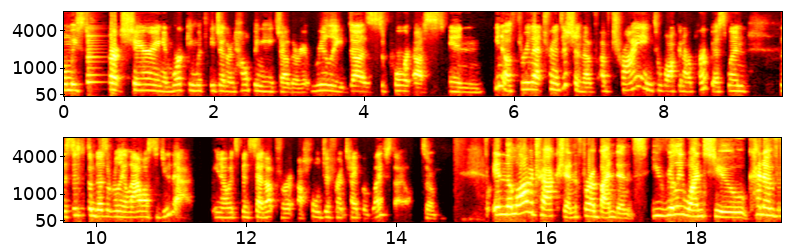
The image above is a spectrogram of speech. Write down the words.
when we start sharing and working with each other and helping each other, it really does support us in, you know, through that transition of, of trying to walk in our purpose when the system doesn't really allow us to do that. You know, it's been set up for a whole different type of lifestyle. So in the law of attraction for abundance, you really want to kind of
